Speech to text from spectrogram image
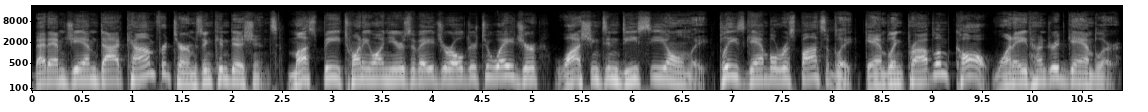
BetMGM.com for terms and conditions. Must be 21 years of age or older to wager. Washington, D.C. only. Please gamble responsibly. Gambling problem? Call 1 800 Gambler.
